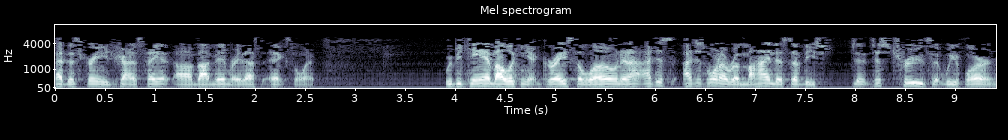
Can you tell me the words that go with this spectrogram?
at the screen. You're trying to say it uh, by memory. That's excellent. We began by looking at grace alone, and I, I just I just want to remind us of these just truths that we've learned.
